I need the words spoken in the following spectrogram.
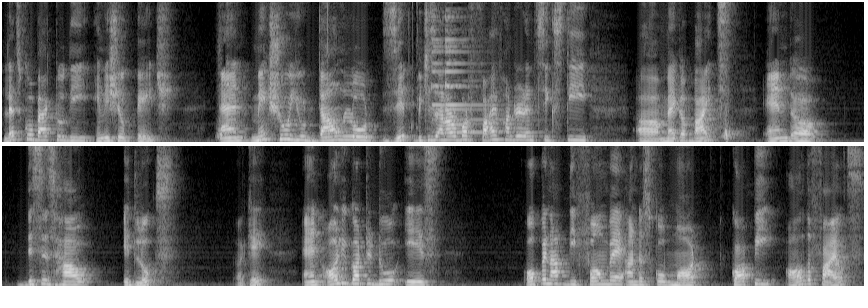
let's go back to the initial page and make sure you download zip, which is around about 560 uh, megabytes and uh, this is how it looks okay? And all you got to do is open up the firmware underscore mod copy all the files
